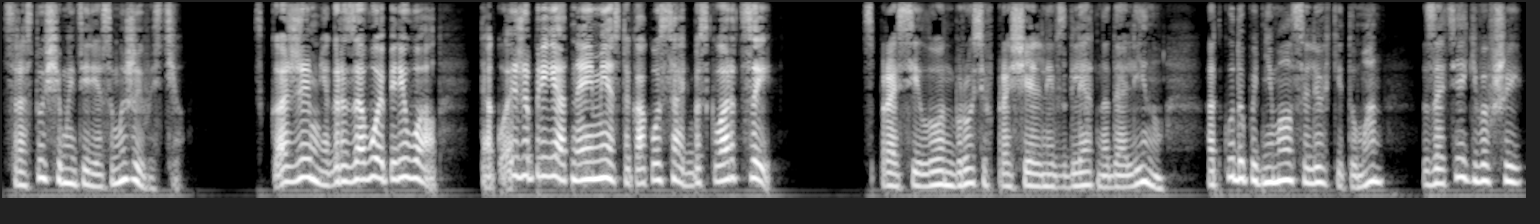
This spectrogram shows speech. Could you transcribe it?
с растущим интересом и живостью. «Скажи мне, грозовой перевал, такое же приятное место, как усадьба Скворцы?» — спросил он, бросив прощальный взгляд на долину, откуда поднимался легкий туман, затягивавший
